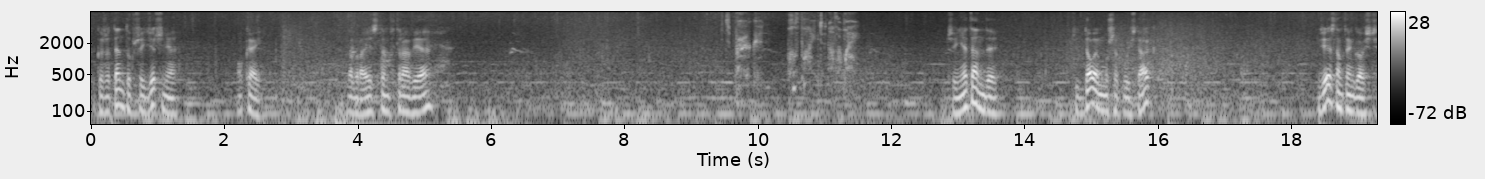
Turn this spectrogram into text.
Tylko, że ten tu przyjdzie, czy nie? Okej. Dobra, jestem w trawie. Czyli nie tędy. Czyli dołem muszę pójść, tak? Gdzie jest tam ten gość?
